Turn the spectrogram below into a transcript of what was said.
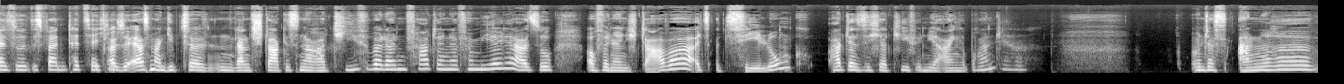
Also das waren tatsächlich. Also erstmal gibt es ja ein ganz starkes Narrativ über deinen Vater in der Familie. Also auch wenn er nicht da war, als Erzählung hat er sich ja tief in dir eingebrannt. Ja. Und das andere,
